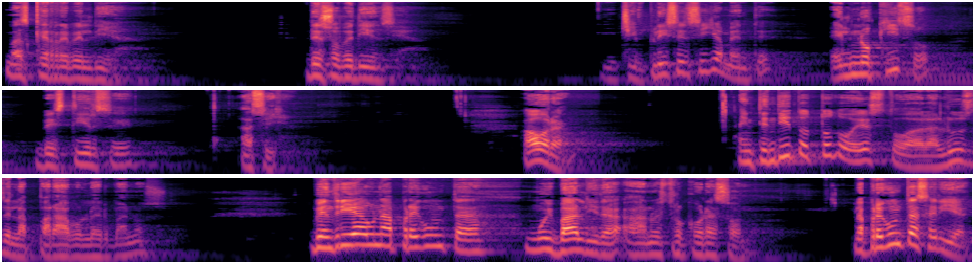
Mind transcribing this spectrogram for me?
más que rebeldía, desobediencia. Simple y sencillamente, él no quiso vestirse así. Ahora, entendiendo todo esto a la luz de la parábola, hermanos, vendría una pregunta muy válida a nuestro corazón. La pregunta sería,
